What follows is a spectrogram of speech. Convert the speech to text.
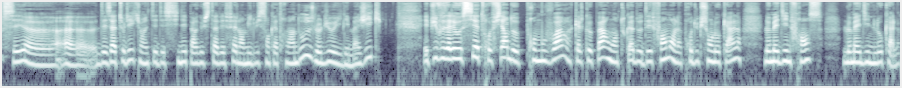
C'est euh, euh, des ateliers qui ont été dessinés par Gustave Eiffel en 1892. Le lieu, il est magique. Et puis vous allez aussi être fier de promouvoir quelque part, ou en tout cas de défendre la production locale, le Made in France, le Made in local.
